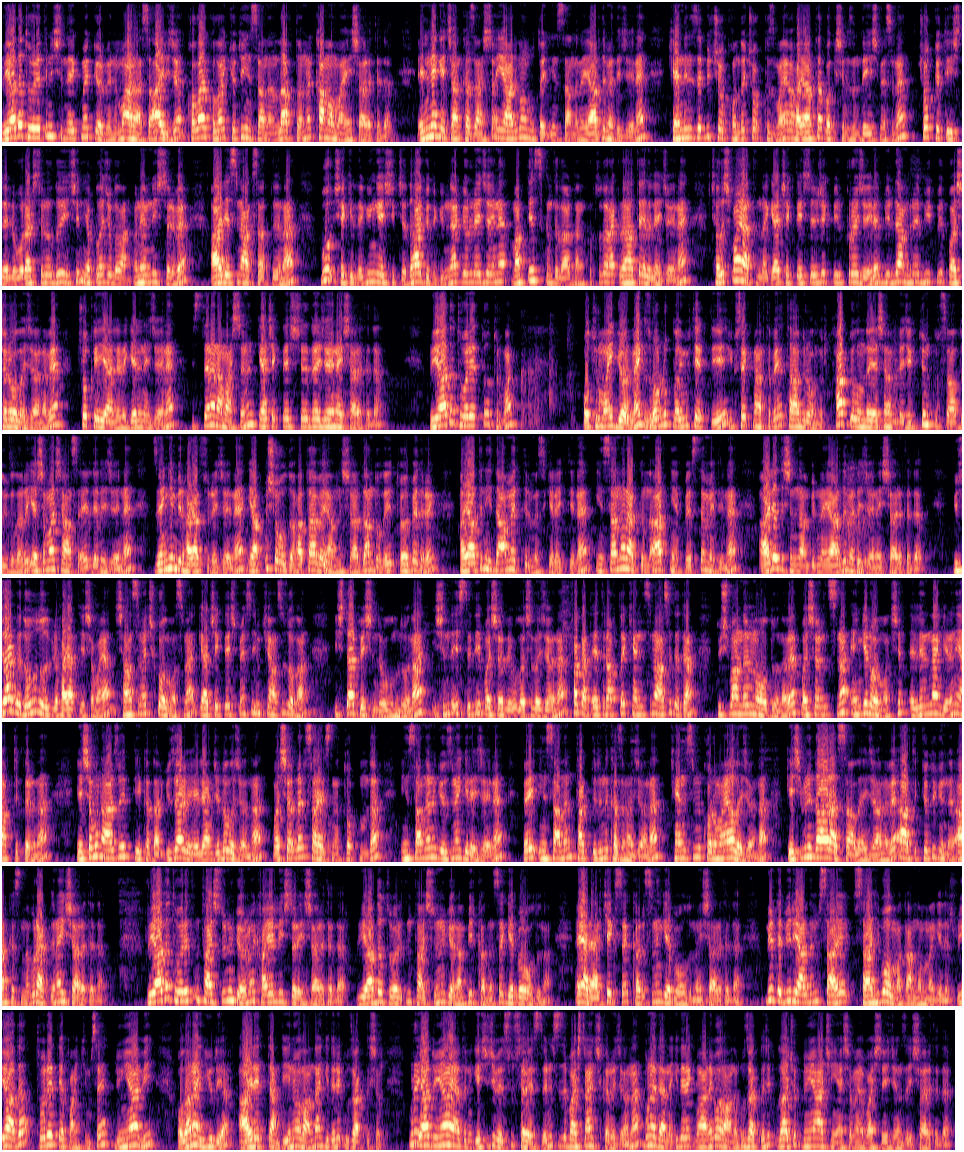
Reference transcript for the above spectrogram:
Rüyada tuvaletin içinde ekmek görmenin manası ayrıca kolay kolay kötü insanların laflarına kanmamaya işaret eder. Eline geçen kazançla yardıma muhtaç insanlara yardım edeceğine, kendinize birçok konuda çok kızmaya ve hayata bakışınızın değişmesine, çok kötü işlerle uğraştırıldığı için yapılacak olan önemli işleri ve ailesini aksattığına, bu şekilde gün geçtikçe daha kötü günler görüleceğine, maddi sıkıntılardan kurtularak rahata edileceğine, çalışma hayatında gerçekleştirecek bir projeyle birdenbire büyük bir başarı olacağına ve çok iyi yerlere gelineceğine, istenen amaçların gerçekleştirileceğine işaret eder. Rüyada tuvalette oturmak, oturmayı görmek, zorlukla ümit ettiği yüksek mertebeye tabir olunur. Hak yolunda yaşanabilecek tüm kutsal duyguları yaşama şansı elde edeceğine, zengin bir hayat süreceğine, yapmış olduğu hata ve yanlışlardan dolayı tövbe ederek hayatını idame ettirmesi gerektiğine, insanlar hakkında art niyet beslemediğine, aile dışından birine yardım edeceğine işaret eder. Güzel ve dolu dolu bir hayat yaşamaya, şansın açık olmasına, gerçekleşmesi imkansız olan işler peşinde olunduğuna, işinde istediği başarıya ulaşılacağına fakat etrafta kendisine haset eden düşmanların olduğuna ve başarısına engel olmak için ellerinden geleni yaptıklarına, yaşamın arzu ettiği kadar güzel ve eğlenceli olacağına, başarıları sayesinde toplumda insanların gözüne gireceğine ve insanların takdirini kazanacağına, kendisini korumaya alacağına, geçimini daha rahat sağlayacağına ve artık kötü günleri arkasında bıraktığına işaret eder. Rüyada tuvaletin taştığını görmek hayırlı işlere işaret eder. Rüyada tuvaletin taştığını gören bir kadınsa gebe olduğuna, eğer erkekse karısının gebe olduğuna işaret eder. Bir de bir yardımcı sahibi olmak anlamına gelir. Rüyada tuvalet yapan kimse dünyavi olana ilgi duyar. Ahiretten, dini olandan giderek uzaklaşır. Bu rüya dünya hayatının geçici ve süs heveslerini sizi baştan çıkaracağına, bu nedenle giderek manevi olandan uzaklaşıp daha çok dünya için yaşamaya başlayacağınıza işaret eder.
